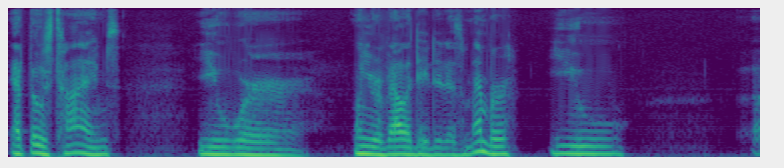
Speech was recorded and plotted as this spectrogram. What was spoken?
at those times, you were when you were validated as a member, you uh,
